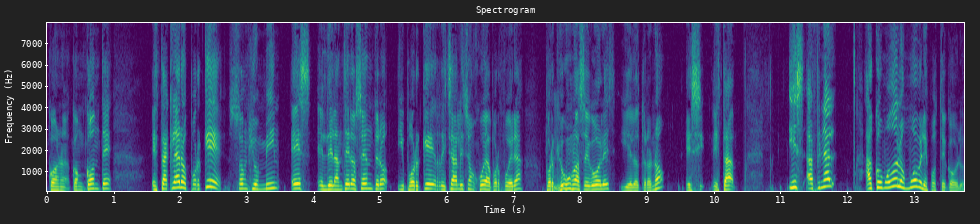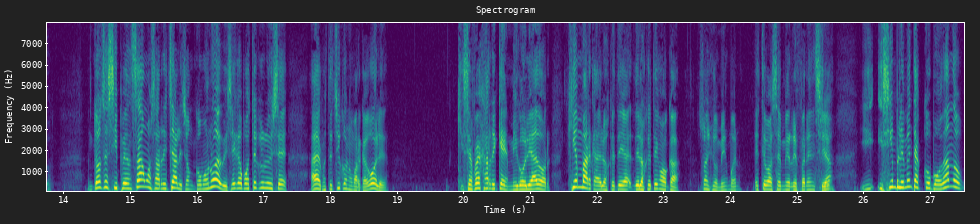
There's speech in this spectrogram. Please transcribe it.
con, con Conte. Está claro por qué Son Heung-min es el delantero centro y por qué Richarlison juega por fuera. Porque uno hace goles y el otro no. Es, está, y es, al final, acomodó los muebles Postecoglou. Entonces, si pensamos a Richarlison como 9, llega Postecoglou y dice, a ver, pues este chico no marca goles. Se fue Harry Kane, mi goleador. ¿Quién marca de los que, te- de los que tengo acá? Son Heung-min. Bueno, este va a ser mi referencia. Y, y simplemente acomodando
